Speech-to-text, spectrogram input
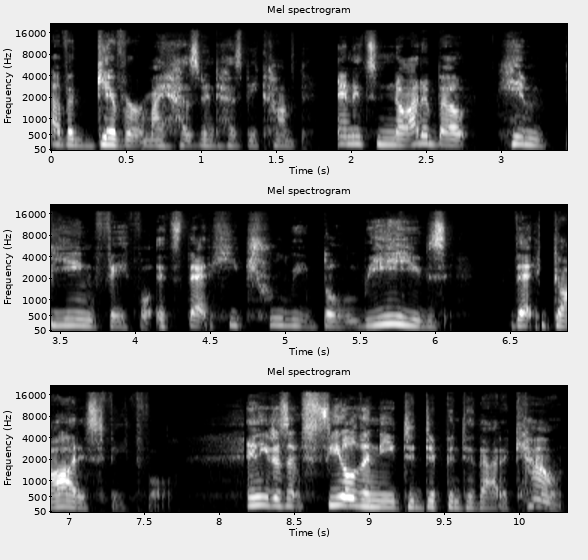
of a giver my husband has become. And it's not about him being faithful, it's that he truly believes that God is faithful. And he doesn't feel the need to dip into that account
